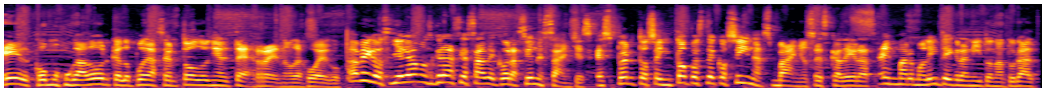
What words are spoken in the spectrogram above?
él como jugador que lo puede hacer todo en el terreno de juego. Amigos, llegamos gracias a Decoraciones Sánchez, expertos en topes de cocinas, baños, escaleras en marmolita y granito natural.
